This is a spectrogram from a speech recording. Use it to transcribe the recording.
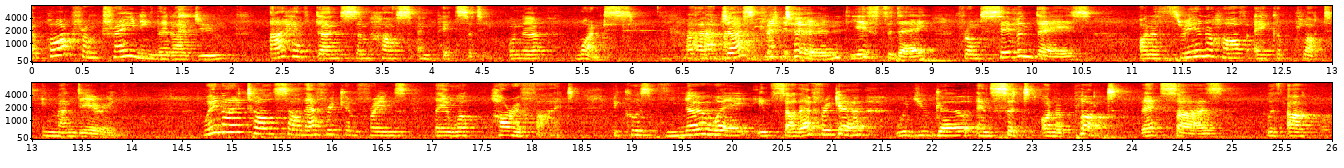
apart from training that I do, I have done some house and pet sitting. Well, no, once. I've just returned yesterday from seven days on a three and a half acre plot in Mundaring. When I told South African friends, they were horrified because no way in South Africa would you go and sit on a plot that size without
